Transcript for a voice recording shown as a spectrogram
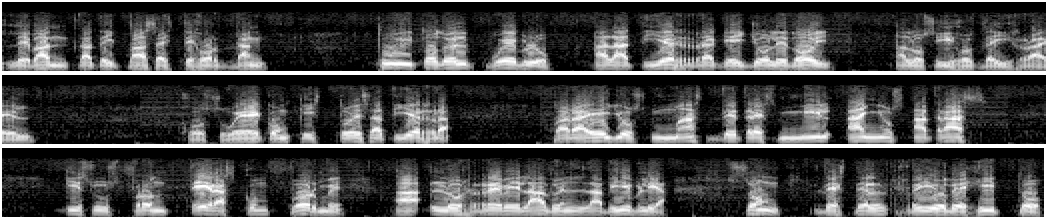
levántate y pasa este Jordán, tú y todo el pueblo, a la tierra que yo le doy a los hijos de Israel. Josué conquistó esa tierra para ellos más de tres mil años atrás y sus fronteras conforme a lo revelado en la Biblia son desde el río de Egipto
